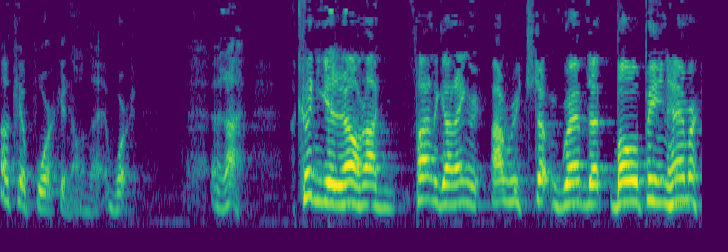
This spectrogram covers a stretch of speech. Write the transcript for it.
I kept working on that work, and I I couldn't get it off. I finally got angry. I reached up and grabbed that ball peen hammer.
